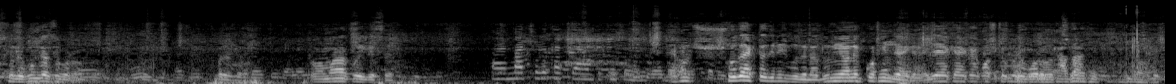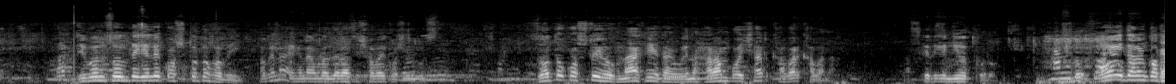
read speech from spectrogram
স্কুলে কোন ক্লাসে পড়ো পড়ে পড়ো। তোমার মা কই গেছে? এখন শুধু একটা জিনিস বুঝে না দুনিয়া অনেক কঠিন জায়গা। এই যে একা একা কষ্ট করে বড় হচ্ছে। জীবন চলতে গেলে কষ্ট তো হবেই। হবে না? এখানে আমরা যারা আছি সবাই কষ্ট করছি। যত কষ্টই হোক না খেয়ে থাকব কিন্তু হারাম পয়সার খাবার খাবা না। আজকে থেকে নিয়ত করো। তো- দাঁড়ান কথা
